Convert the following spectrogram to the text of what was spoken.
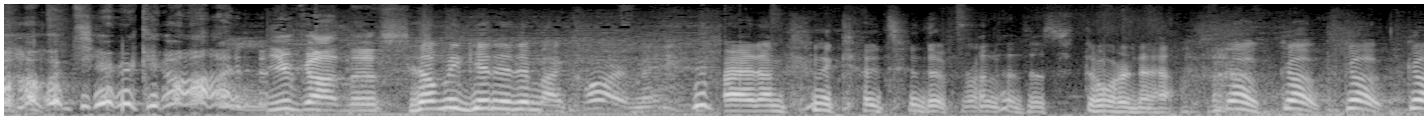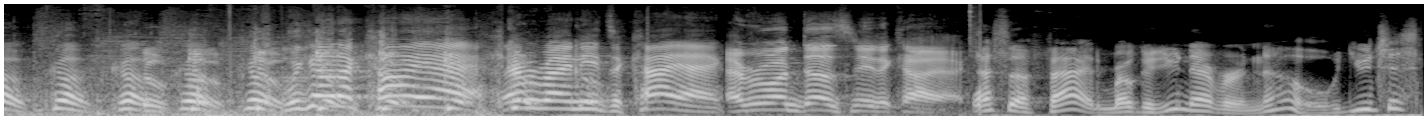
Oh dear God! You got this. Help me get it in my car, man. All right, I'm gonna go to the front of the store now. Go, go, go, go, go, go, go, go. We got a kayak. Everybody needs a kayak. Everyone does need a kayak. That's a fact, bro, because you never know. You just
